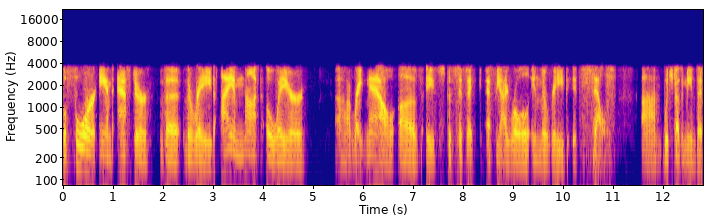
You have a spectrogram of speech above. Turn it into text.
before and after the the raid. I am not aware uh, right now of a specific FBI role in the raid itself, um, which doesn't mean that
